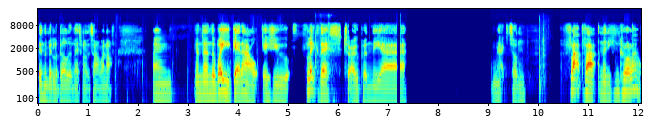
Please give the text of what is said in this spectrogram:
in the middle of building this when the time went off, and and then the way you get out is you flick this to open the uh, rectum, flap that, and then you can crawl out.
